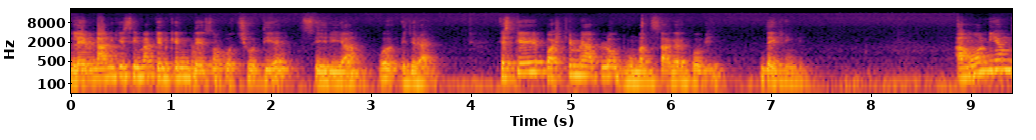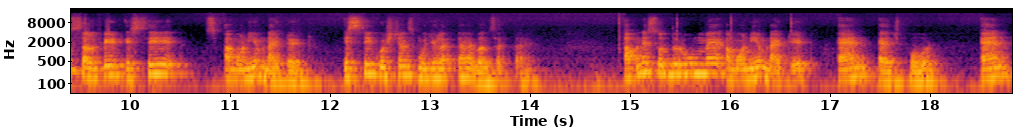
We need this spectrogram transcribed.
लेबनान की सीमा किन किन देशों को छूती है, सीरिया और इजराइल। इसके पश्चिम में आप लोग भूमध्य सागर को भी देखेंगे। अमोनियम सल्फेट इससे अमोनियम नाइट्रेट इससे क्वेश्चंस मुझे लगता है बन सकता है। अपने शुद्ध रूप में ammonium nitrate N H four N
